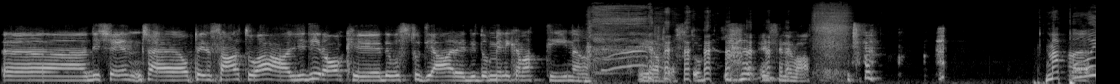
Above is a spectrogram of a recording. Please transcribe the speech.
eh, dicen- cioè, ho pensato, ah, gli dirò che devo studiare di domenica mattina e a posto. e se ne va. Ma poi?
